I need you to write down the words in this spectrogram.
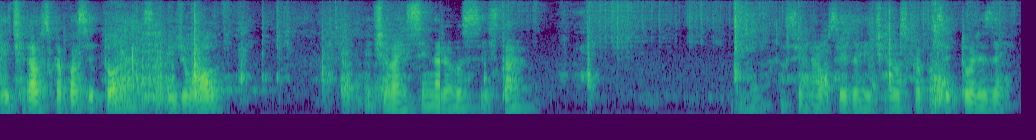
retirar os capacitores, né? Essa vídeo aula. A gente vai ensinar para vocês, tá? Vou ensinar vocês a retirar os capacitores aí.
